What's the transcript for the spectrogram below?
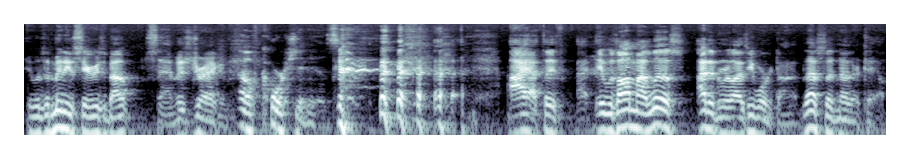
It was a miniseries about Savage Dragon. Oh, of course it is. I have to. It was on my list. I didn't realize he worked on it. That's another tale.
